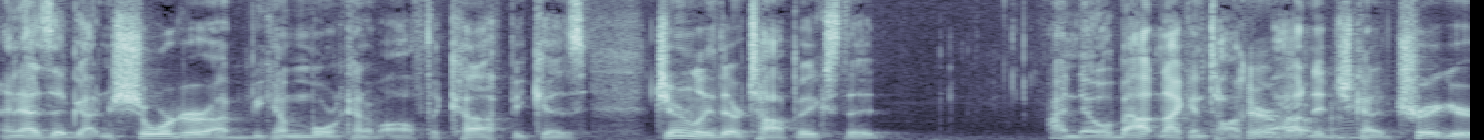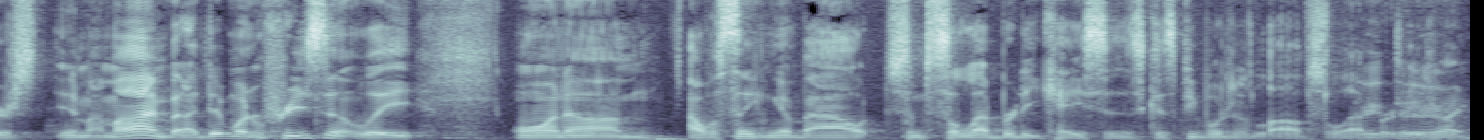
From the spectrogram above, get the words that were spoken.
And as they've gotten shorter, I've become more kind of off the cuff because generally they're topics that I know about and I can talk about, about, and it just kind of triggers in my mind. But I did one recently on. Um, I was thinking about some celebrity cases because people just love celebrities, right?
